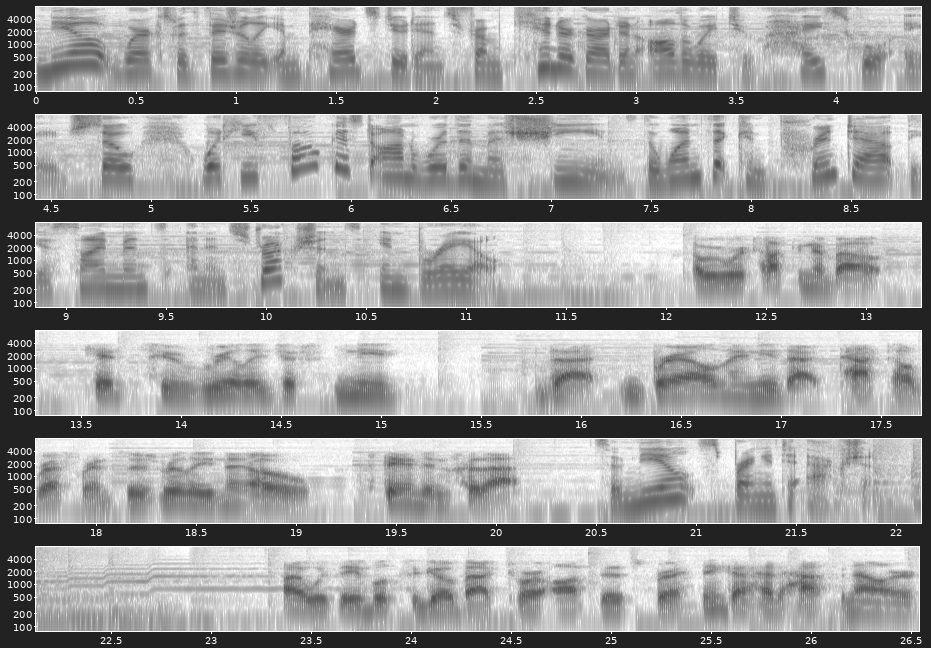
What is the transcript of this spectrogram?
Neil works with visually impaired students from kindergarten all the way to high school age. So what he focused on were the machines, the ones that can print out the assignments and instructions in Braille. Uh, we were talking about kids who really just need that braille and they need that tactile reference. There's really no stand in for that. So Neil sprang into action. I was able to go back to our office for, I think I had half an hour.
